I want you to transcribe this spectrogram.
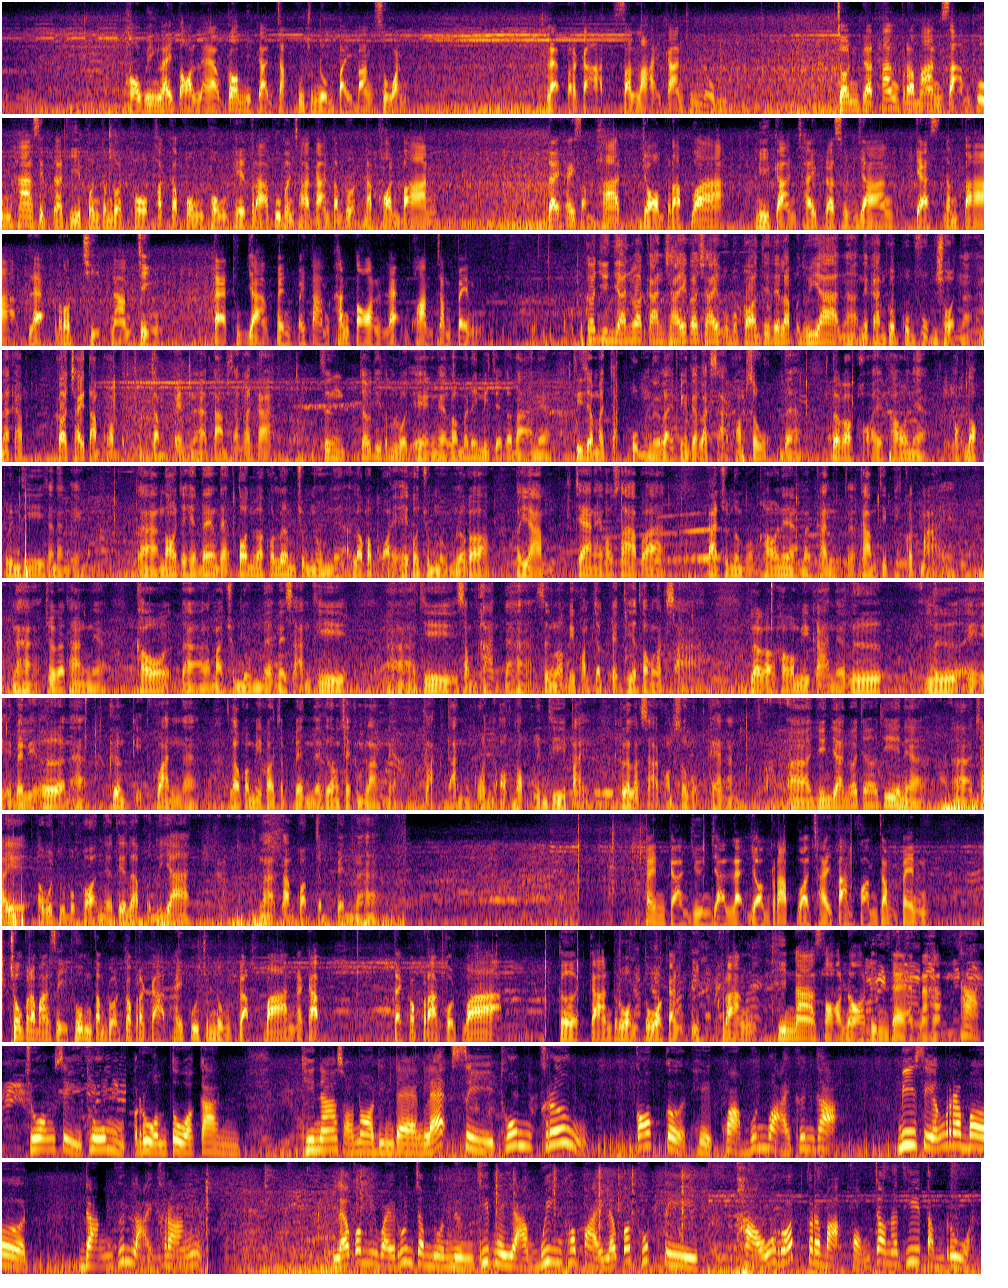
พอวิ่งไล่ต้อนแล้วก็มีการจับผู้ชุมนุมไปบางส่วน และประกาศสลายการชุมนุม จนกระทั่งประมาณ3ามทุ่ม50 นาทีพลตำรวจโทพักกพงศ์พงเพตราผู้บัญชาการตำรวจนครบาล ได้ให้สัมภาษณ์ยอมรับว่า มีการใช้กระสุนยาง แก๊สน้ำตา และรถฉีดน้ำจริง แต่ทุกอย่างเป็นไปตามขั้นตอนและความจำเป็น ก็ยืนยันว่าการใช้ก็ใช้อุปกรณ์ที่ได้รับอนุญาตนะฮะในการควบคุมฝูงชนนะครับก็ใช้ตามความเป็นจำเป็นนะฮะตามสถานการณ์ซึ่งเจ้าที่ตำรวจเองเนี่ยเราไม่ได้มีเจตนาเนี่ยที่จะมาจับกลุ่มหรืออะไรเพียงแต่รักษาความสงบนะฮะแล้วก็ขอให้เขาเนี่ยออกนอกพื้นที่เท่านั้นเอง น้องจะเห็นได้ตั้งแต่ต้นว่าเขาเริ่มชุมนุมเนี่ยเราก็ปล่อยให้เขาชุมนุม แล้วก็พยายามแจ้งให้เขาทราบว่าการชุมนุมของเขาเนี่ยมันเป็นการกระทำที่ผิดกฎหมายนะฮะจนกระทั่งเนี่ยเขามาชุมนุมเนี่ยในสถานที่ที่สำคัญนะฮะซึ่งเรามีความจำเป็นที่จะต้องรักษา แล้วก็เขาก็มีการเนี่ยรื้อ หรือไอ้แบรีเออร์นะฮะเครื่องกีดกั้นนะเราก็มีความจำเป็นเนี่ยที่ต้องใช้กำลังเนี่ยผลักดันคนออกนอกพื้นที่ไป เพื่อรักษาความสงบแค่นั้นยืนยันว่าเจ้าหน้าที่เนี่ยใช้อาวุธอุปกรณ์เนี่ยที่ได้รับอนุญาตนะตามความจำเป็นนะฮะเป็นการยืนยันและยอมรับว่าใช้ตามความจำเป็น ช่วงประมาณ4ี่ทุ่มตำรวจก็ประกาศให้ผู้ชุมนุมกลับบ้านนะครับ แต่ก็ปรากฏว่า เกิดการรวมตัวกันอีกครั้งที่หน้าสอนอดินแดงนะฮะ ค่ะช่วง4ี่ทุ่มรวมตัวกันที่หน้าสอนอดินแดงและ4ี่ทุ่มครึ่ง ก็เกิดเหตุความวุ่นวายขึ้นค่ะ มีเสียงระเบิดดังขึ้นหลายครั้ง แล้วก็มีวัยรุ่นจำนวนหนึ่งที่พยายามวิ่งเข้าไป แล้วก็ทุบตี เผารถกระบะของเจ้าหน้าที่ตำรวจ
